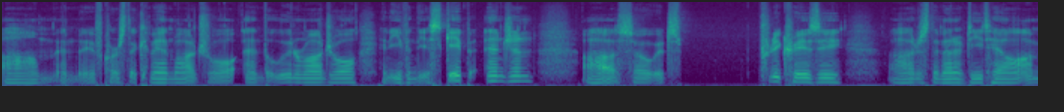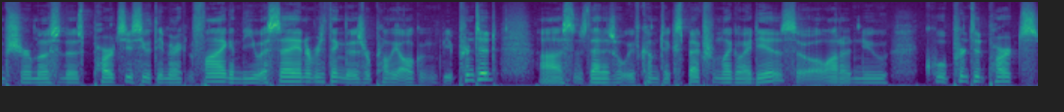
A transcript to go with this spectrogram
um, and of course the command module and the lunar module, and even the escape engine. Uh, so it's pretty crazy uh, just the amount of detail. I'm sure most of those parts you see with the American flag and the USA and everything, those are probably all going to be printed, uh, since that is what we've come to expect from LEGO Ideas. So a lot of new cool printed parts.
